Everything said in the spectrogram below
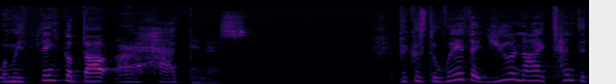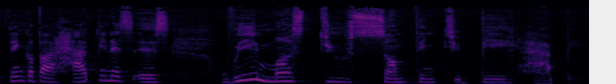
when we think about our happiness. Because the way that you and I tend to think about happiness is we must do something to be happy.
